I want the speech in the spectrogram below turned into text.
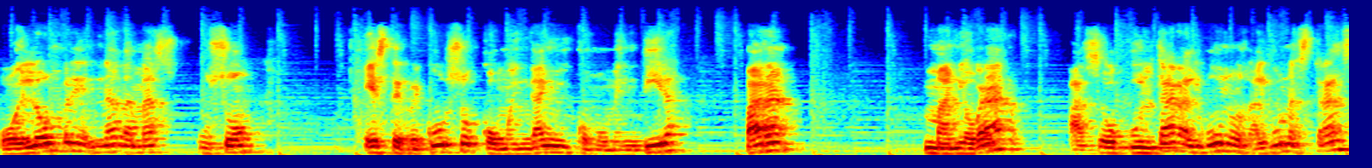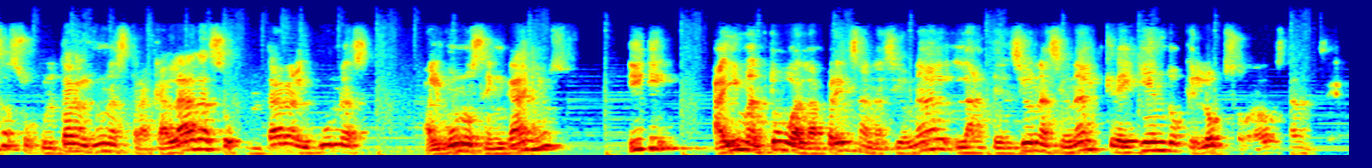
¿O el hombre nada más usó este recurso como engaño y como mentira para maniobrar, ocultar algunos, algunas tranzas, ocultar algunas tracaladas, ocultar algunas, algunos engaños? Y ahí mantuvo a la prensa nacional, la atención nacional, creyendo que López Obrador estaba enfermo.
